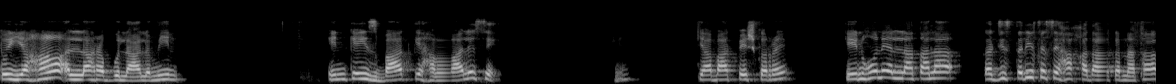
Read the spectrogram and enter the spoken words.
تو یہاں اللہ رب العالمین ان کے اس بات کے حوالے سے کیا بات پیش کر رہے کہ انہوں نے اللہ تعالی کا جس طریقے سے حق ادا کرنا تھا،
